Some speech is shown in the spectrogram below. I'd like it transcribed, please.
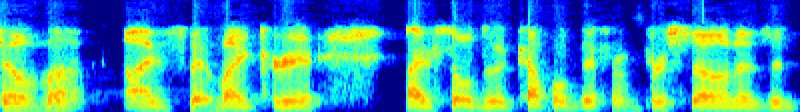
so I've spent my career. I've sold to a couple different personas, and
